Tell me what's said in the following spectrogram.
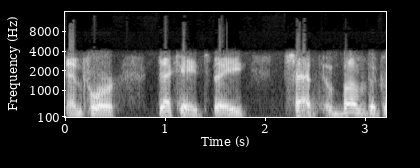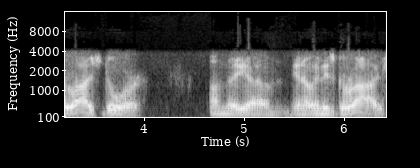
And for decades, they sat above the garage door on the, um, you know, in his garage.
